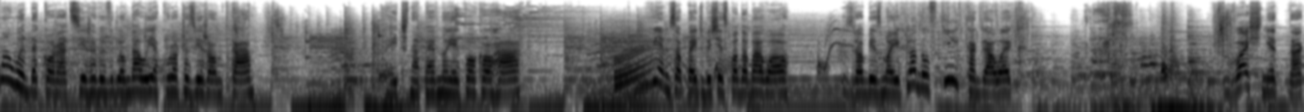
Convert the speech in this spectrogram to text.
małe dekoracje, żeby wyglądały jak urocze zwierzątka. Paige na pewno je pokocha. Wiem, co Paige by się spodobało. Zrobię z moich lodów kilka gałek. Właśnie tak.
